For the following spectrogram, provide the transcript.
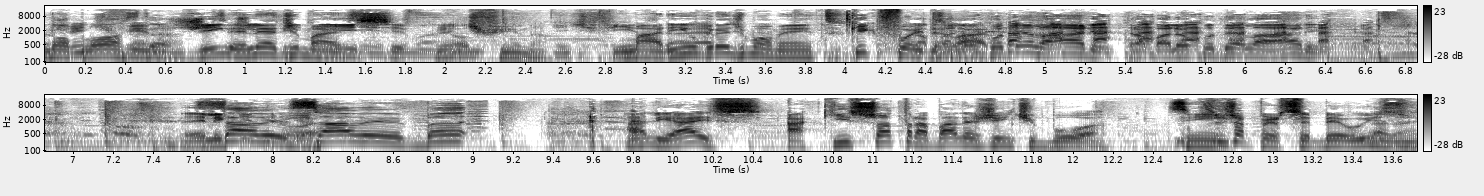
Noblosta. fina. Gente Ele é demais. Gente fina. Gente fina. Marinho, grande momento. O que, que foi, Trabalhou com o Delari? Delari. Trabalhou com o Delari. Ele salve, salve, ban... Aliás, aqui só trabalha gente boa. Sim. Você já percebeu isso?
